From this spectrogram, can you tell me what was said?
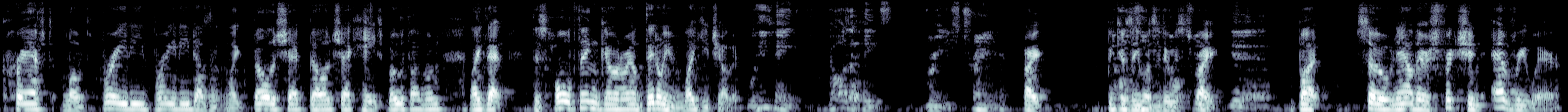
Kraft loves Brady, Brady doesn't like Belichick, Belichick hates both of them, like that. This whole thing going around, they don't even like each other, Well, he hates. Belichick hates Brady's trainer right? Because he wants to do culture. right. Yeah. But so now there's friction everywhere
